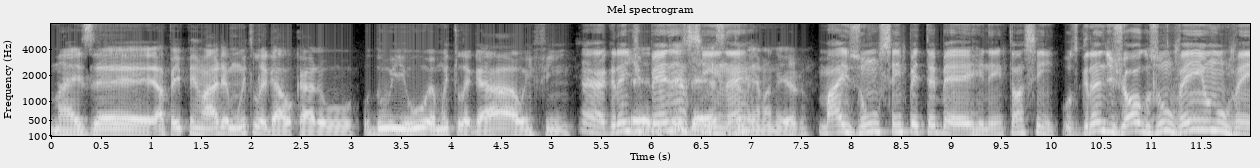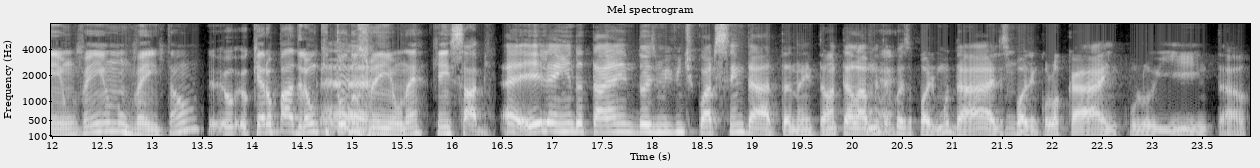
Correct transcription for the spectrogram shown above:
Mas é. A Paper Mario é muito legal, cara. O, o do Wii U é muito legal, enfim. É, a grande é, pena é assim, né? também é maneiro. Mais um sem PTBR, né? Então, assim, os grandes jogos, um vem ou não vem, um vem ou não vem. Então, eu, eu quero o padrão que é. todos venham, né? Quem sabe? É, ele ainda tá em 2024 sem data, né? Então, até lá muita é. coisa pode mudar, eles uhum. podem colocar, incluir e tal.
